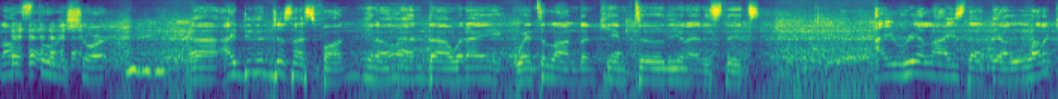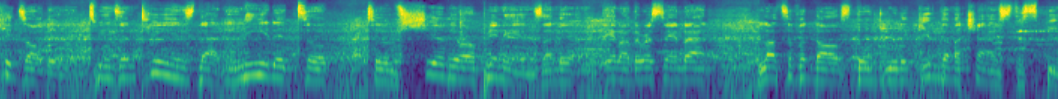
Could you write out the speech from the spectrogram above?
long story short, uh, I did it just as fun, you know. And uh, when I went to London, came to the United States, I realized that there are a lot of kids out there, tweens and teens, that needed to to share their opinions, and they, you know, they were saying that lots of adults don't really give them a chance to speak.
